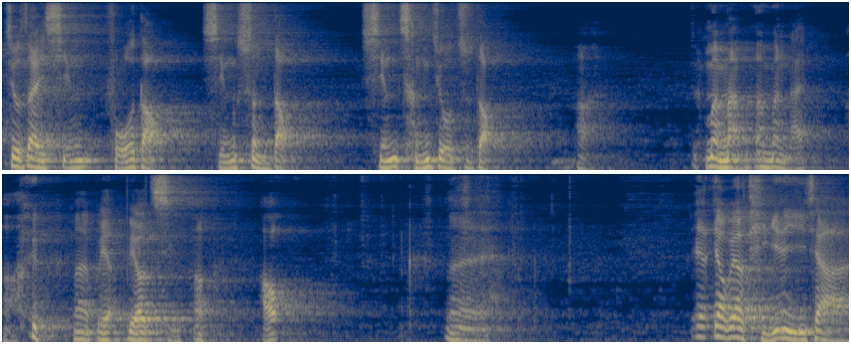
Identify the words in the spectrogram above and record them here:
就在行佛道，行圣道，行成就之道，啊，慢慢慢慢来啊，那不要不要急啊。好，那要要不要体验一下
